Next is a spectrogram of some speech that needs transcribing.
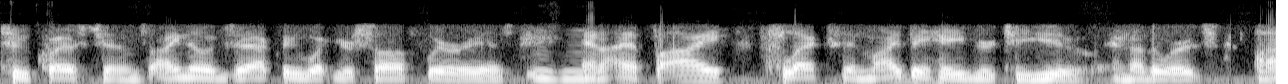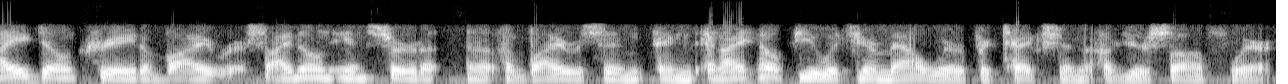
two questions i know exactly what your software is. Mm-hmm. and if i flex in my behavior to you in other words i don't create a virus. I don't insert a, a virus in and, and i help you with your malware protection of your software.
